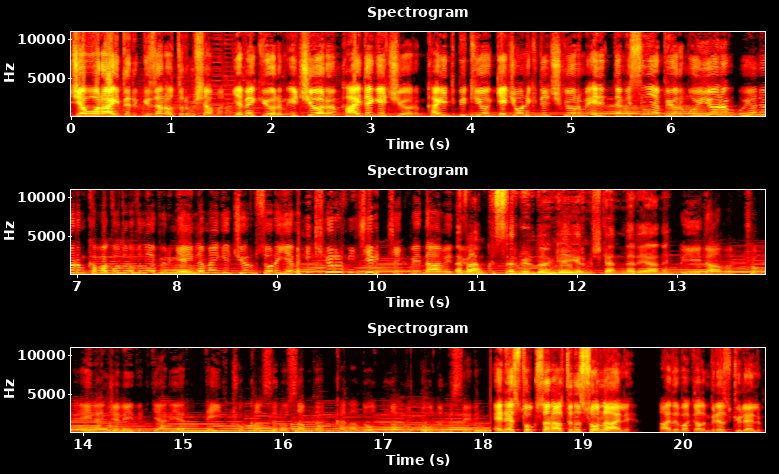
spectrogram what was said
Jevo Rider güzel oturmuş ama. Yemek yiyorum, içiyorum, kayda geçiyorum. Kayıt bitiyor. Gece 12'de çıkıyorum. Editlemesini yapıyorum. Uyuyorum. Uyanıyorum. Kapak fotoğrafını yapıyorum. Yayınlamaya geçiyorum. Sonra yemek yiyorum. içerik çekmeye devam ediyorum. Efendim kısır bir döngüye girmiş kendileri yani. İyiydi ama. Çok eğlenceliydi. Yer yer değil. Çok kanser olsam da kanalda olduğumdan mutlu olduğum bir seri. Enes 96'nın son hali. Hadi bakalım biraz gülelim.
